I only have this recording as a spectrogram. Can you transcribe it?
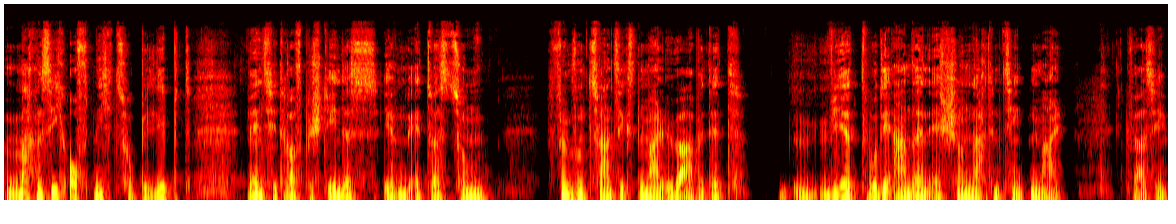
machen sich oft nicht so beliebt, wenn sie darauf bestehen, dass irgendetwas zum 25. Mal überarbeitet wird, wo die anderen es schon nach dem zehnten Mal quasi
